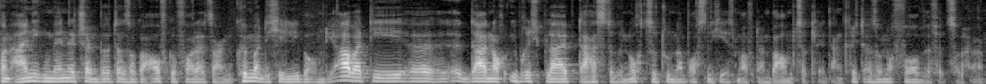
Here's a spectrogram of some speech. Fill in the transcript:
Von einigen Managern wird er sogar aufgefordert, sagen, kümmere dich hier lieber um die Arbeit, die äh, da noch übrig bleibt. Da hast du genug zu tun, da brauchst du nicht jedes Mal auf deinen Baum zu klettern. Kriegt also noch Vorwürfe zu hören.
